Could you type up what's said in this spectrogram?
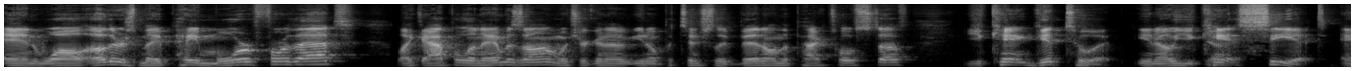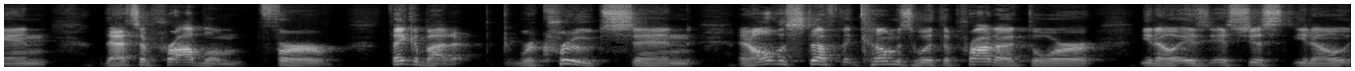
And while others may pay more for that like apple and amazon which are going to you know potentially bid on the pac 12 stuff you can't get to it you know you can't yeah. see it. And that's a problem for think about it recruits and and all the stuff that comes with the product or you know it's, it's just you know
